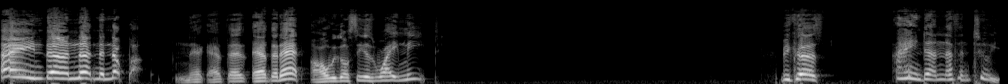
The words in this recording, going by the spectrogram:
I ain't done nothing to nobody. After, after that, all we're going to see is white meat. Because I ain't done nothing to you.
